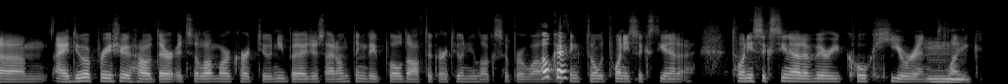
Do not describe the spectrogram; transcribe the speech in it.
Um, I do appreciate how there it's a lot more cartoony, but I just I don't think they pulled off the cartoony look super well. Okay. I think to- 2016 had a 2016 had a very coherent Mm. like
